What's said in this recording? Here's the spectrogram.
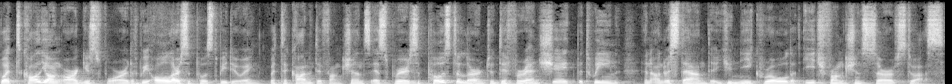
what Carl Jung argues for that we all are supposed to be doing with the cognitive functions is we're supposed to learn to differentiate between and understand the unique role that each function serves to us.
